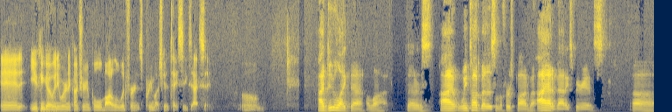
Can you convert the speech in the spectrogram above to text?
and you can go Mhm. anywhere in the country and pull a bottle of Woodford. And it's pretty much going to taste the exact same. Um, I do like that a lot. That is, I we talked about this on the first pod, but I had a bad experience uh,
